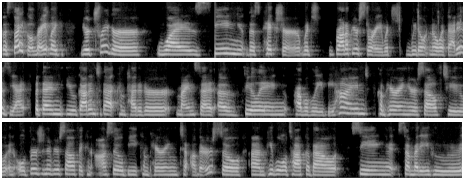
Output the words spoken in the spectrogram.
the cycle, right? Like your trigger was seeing this picture, which brought up your story, which we don't know what that is yet. But then you got into that competitor mindset of feeling probably behind, comparing yourself to an old version of yourself. It can also be comparing to others. So um, people will talk about seeing somebody who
